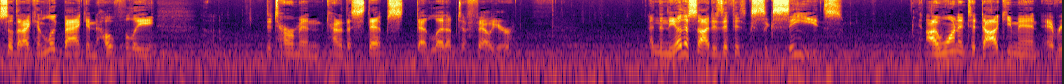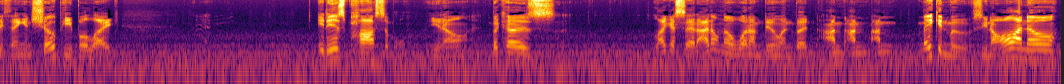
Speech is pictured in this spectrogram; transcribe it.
so that I can look back and hopefully determine kind of the steps that led up to failure. And then the other side is if it succeeds, I wanted to document everything and show people like it is possible, you know, because like I said, I don't know what I'm doing, but I'm I'm I'm making moves. You know, all I know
